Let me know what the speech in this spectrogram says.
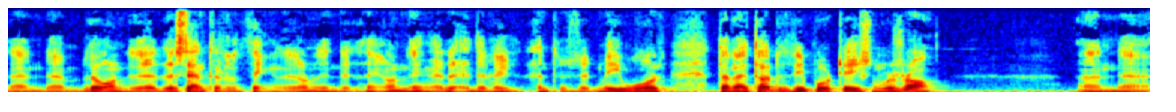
And um, the, only, the, the central thing, the only the only thing that, that interested me was that I thought the deportation was wrong. And uh,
